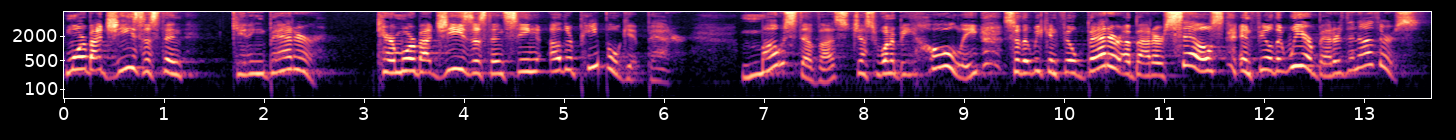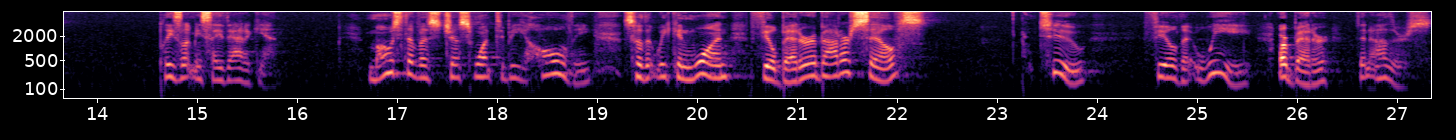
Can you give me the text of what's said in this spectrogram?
more about Jesus than getting better. Care more about Jesus than seeing other people get better. Most of us just want to be holy so that we can feel better about ourselves and feel that we are better than others. Please let me say that again. Most of us just want to be holy so that we can, one, feel better about ourselves, and two, feel that we are better than others.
